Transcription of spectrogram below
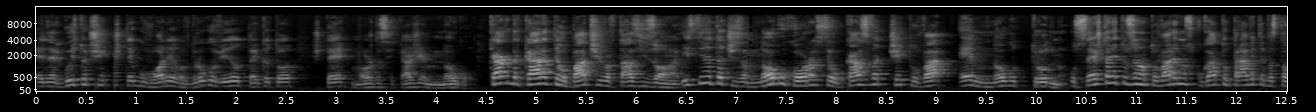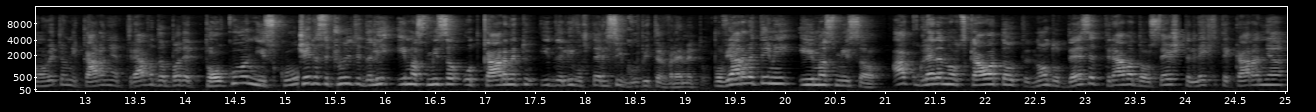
енергоисточник, ще говоря в друго видео, тъй като ще може да се каже много. Как да карате обаче в тази зона? Истината, че за много хора се оказва, че това е много трудно. Усещането за натовареност, когато правите възстановителни карания, трябва да бъде толкова ниско, че да се чудите дали има смисъл от карането и дали въобще не си губите времето. Повярвайте ми, има смисъл. Ако гледаме от скалата от 1 до 10, трябва да усещате леките карания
